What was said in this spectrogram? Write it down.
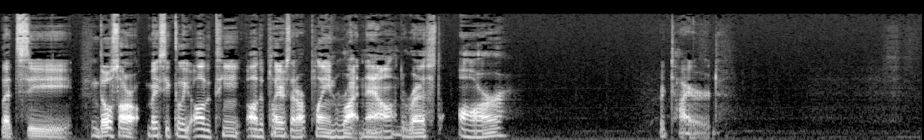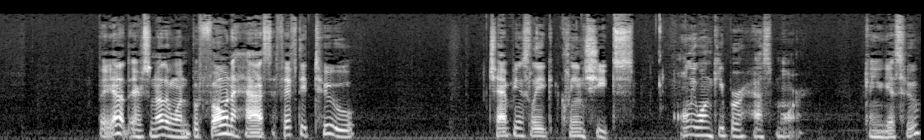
Let's see. Those are basically all the team, all the players that are playing right now. The rest are retired. But yeah, there's another one. Buffon has 52 Champions League clean sheets. Only one keeper has more. Can you guess who?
